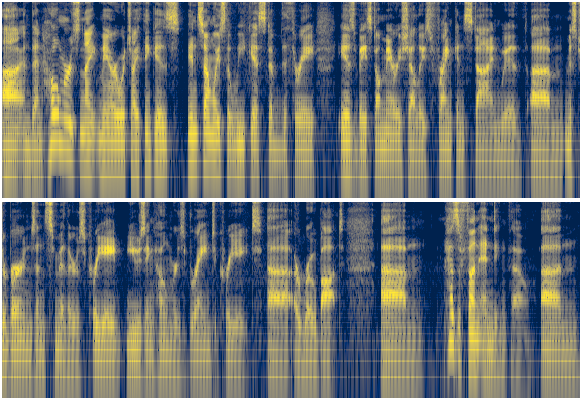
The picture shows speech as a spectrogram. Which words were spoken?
Uh, and then Homer's Nightmare, which I think is in some ways the weakest of the three, is based on Mary Shelley's Frankenstein, with um, Mr. Burns and Smithers create using Homer's brain to create uh, a robot. Um, has a fun ending though. Um,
